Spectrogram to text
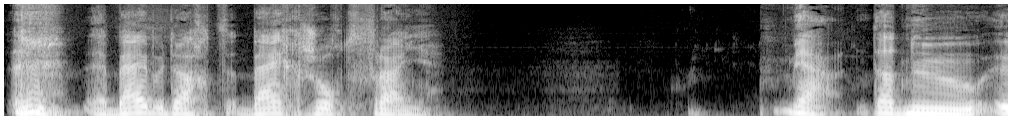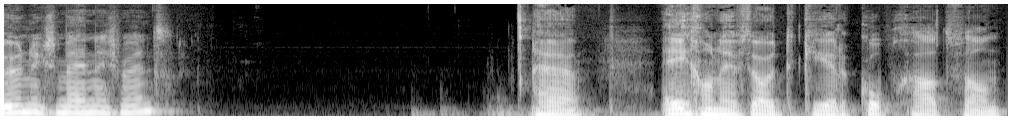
erbij bedacht, bijgezocht franje. Ja, dat nu earnings management. Uh, Egon heeft ooit een keer de kop gehad van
